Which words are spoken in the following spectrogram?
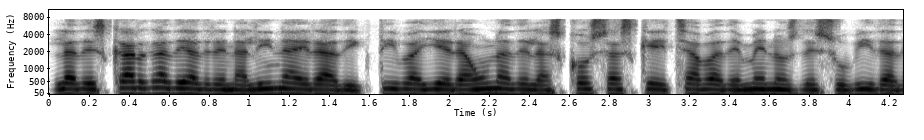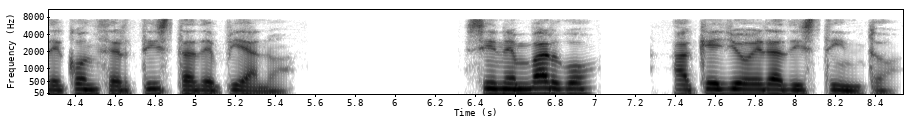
La descarga de adrenalina era adictiva y era una de las cosas que echaba de menos de su vida de concertista de piano. Sin embargo, aquello era distinto.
